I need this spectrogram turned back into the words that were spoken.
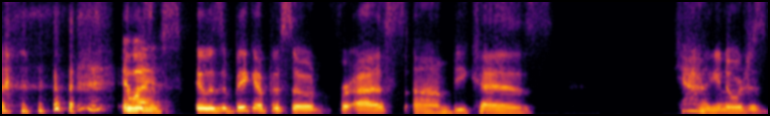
It, it was, was. it was a big episode for us um because yeah you know we're just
